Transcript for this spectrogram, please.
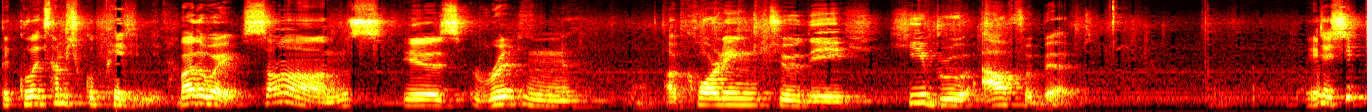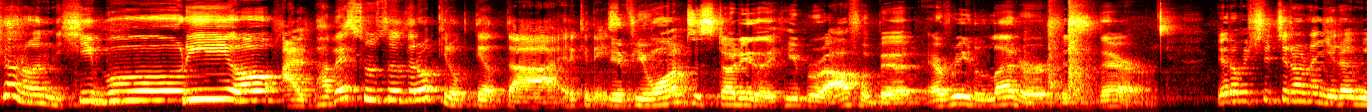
939페이지입니다. By the way, Psalms is written according to the Hebrew alphabet. 이제 시편은 히브리어 알파벳 순서대로 기록되었다 이렇게 되어 있습니다. If you want to study the Hebrew alphabet, every letter is there. 여러분 실제로는 이름이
